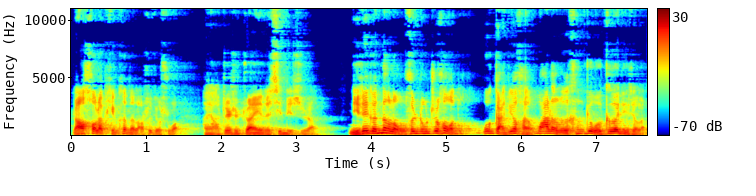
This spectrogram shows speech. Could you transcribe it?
然后后来评课的老师就说：“哎呀，真是专业的心理师啊！你这个弄了五分钟之后，我感觉好像挖了个坑给我搁进去了，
